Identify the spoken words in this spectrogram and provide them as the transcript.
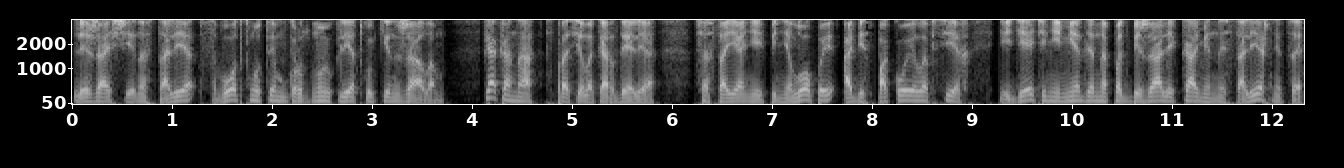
лежащей на столе с воткнутым в грудную клетку кинжалом. «Как она?» — спросила Корделия. Состояние Пенелопы обеспокоило всех, и дети немедленно подбежали к каменной столешнице,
